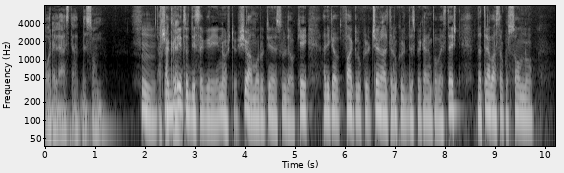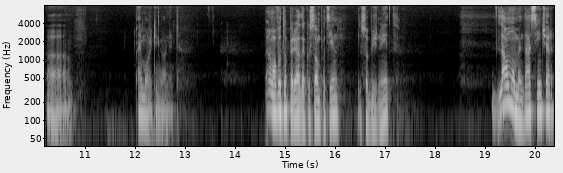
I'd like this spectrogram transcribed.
orele astea de somn. Hmm, Așa agree cred. to disagree, nu știu. Și eu am o rutină destul de ok, adică fac lucruri, celelalte lucruri despre care îmi povestești, dar treaba asta cu somnul, uh, I'm working on it. Am avut o perioadă cu somn puțin, s obișnuit. La un moment dat, sincer,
